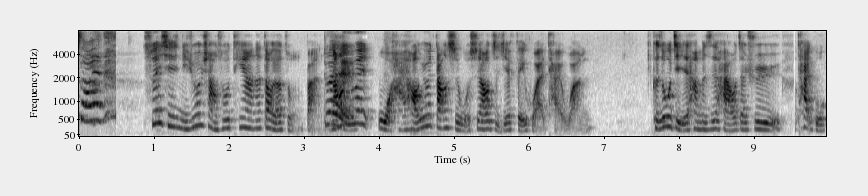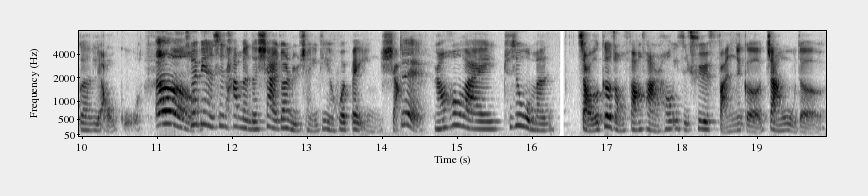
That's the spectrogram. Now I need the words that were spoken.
傻。所以其实你就会想说，天啊，那到底要怎么办？然后因为我还好，因为当时我是要直接飞回来台湾，可是我姐姐他们是还要再去泰国跟辽国，嗯，所以变成是他们的下一段旅程一定也会被影响。对，然后后来就是我们找了各种方法，然后一直去烦那个站务的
